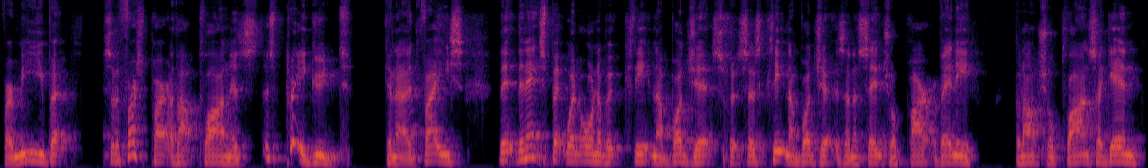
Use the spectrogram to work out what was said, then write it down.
for me. But so the first part of that plan is, is pretty good kind of advice. The, the next bit went on about creating a budget. So it says creating a budget is an essential part of any financial plan. So again,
